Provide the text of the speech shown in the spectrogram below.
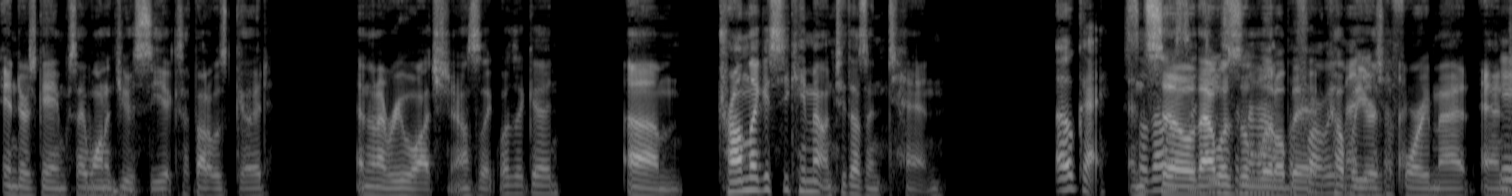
Ender's Game because I wanted you to see it because I thought it was good, and then I rewatched it and I was like, was it good? Um. Tron Legacy came out in 2010. Okay. and that so was that was a decent little amount bit, before a we couple met years each other. before we met. And yeah,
